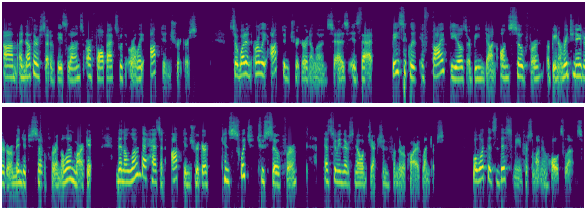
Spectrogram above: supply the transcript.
um, another set of these loans are fallbacks with early opt-in triggers. So what an early opt-in trigger in a loan says is that basically if five deals are being done on SOFR or being originated or amended to SOFR in the loan market, then a loan that has an opt-in trigger can switch to SOFR, assuming there's no objection from the required lenders. Well, what does this mean for someone who holds loans?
